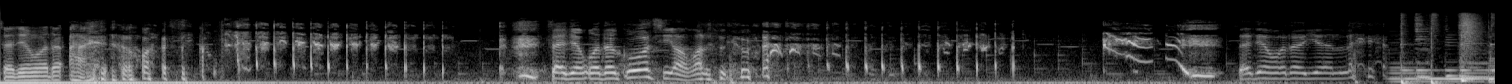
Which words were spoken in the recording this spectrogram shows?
再见，我的爱，再见，我的过去啊，我的，再见，我的眼泪。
